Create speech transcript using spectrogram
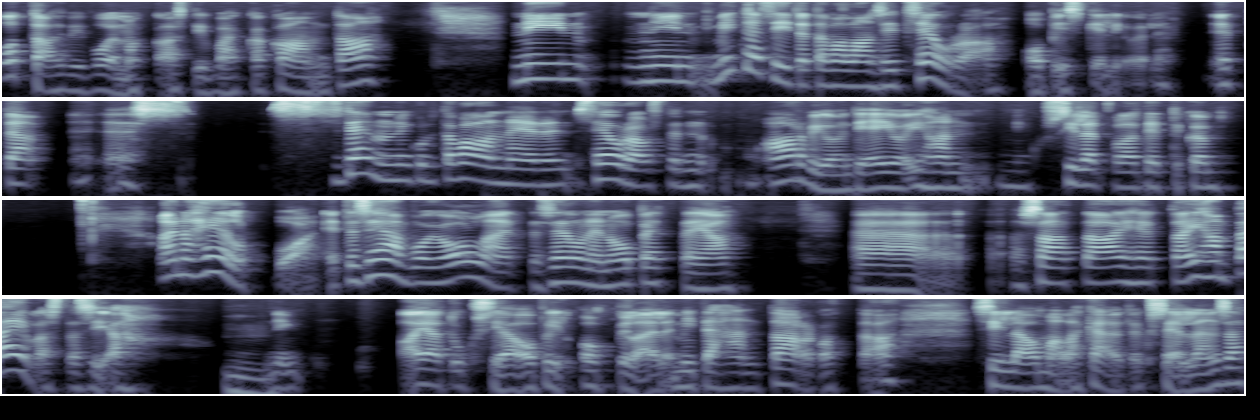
ottaa hyvin voimakkaasti vaikka kantaa, niin, niin mitä siitä tavallaan siitä seuraa opiskelijoille? Että sitähän on niin kuin tavallaan näiden seurausten arviointi ei ole ihan niin kuin sillä tavalla, tiettykö, aina helppoa. Että sehän voi olla, että sellainen opettaja ää, saattaa aiheuttaa ihan päinvastaisia mm. niin, ajatuksia oppilaille, mitä hän tarkoittaa sillä omalla käytöksellänsä.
